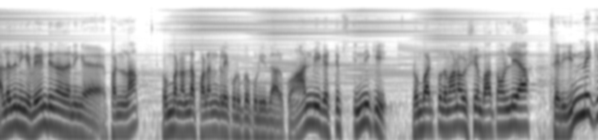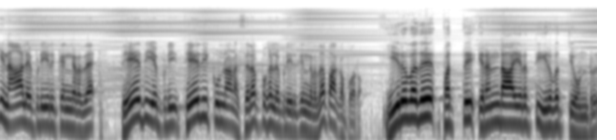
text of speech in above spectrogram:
அல்லது நீங்கள் வேண்டினதை நீங்கள் பண்ணலாம். ரொம்ப நல்ல பலன்களை கொடுக்கக்கூடியதாக இருக்கும். ஆன்மீக டிப்ஸ் இன்றைக்கி ரொம்ப அற்புதமான விஷயம் பார்த்தோம் இல்லையா? சரி இன்றைக்கி நாள் எப்படி இருக்குங்கிறத தேதி எப்படி தேதிக்குண்டான சிறப்புகள் எப்படி இருக்குங்கிறத பார்க்க போகிறோம் இருபது பத்து இரண்டாயிரத்தி இருபத்தி ஒன்று.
